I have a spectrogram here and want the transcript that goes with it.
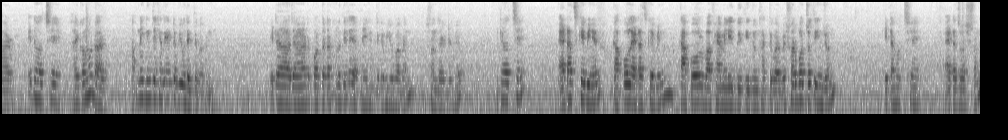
আর এটা হচ্ছে হাইকমোড আর আপনি কিন্তু এখান থেকে একটা ভিউ দেখতে পাবেন। এটা জানালার পর্দাটা খুলে দিলে আপনি এখান থেকে ভিউ পাবেন, সুন্দর একটা ভিউ এটা হচ্ছে অ্যাটাচ কেবিনের কাপল অ্যাটাচ কেবিন কাপল বা ফ্যামিলি দুই তিনজন থাকতে পারবে, সর্বোচ্চ তিনজন। এটা হচ্ছে অ্যাটাচ ওয়াশরুম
